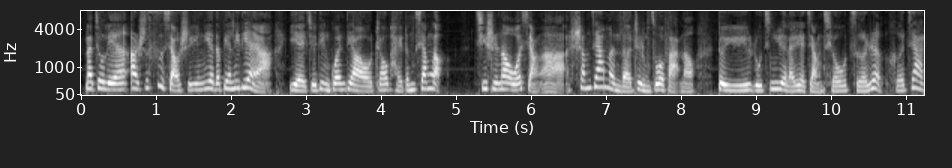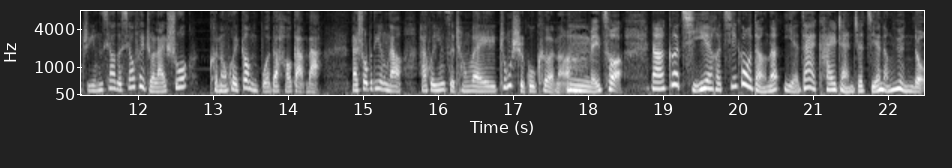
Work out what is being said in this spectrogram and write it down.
那就连二十四小时营业的便利店啊，也决定关掉招牌灯箱了。其实呢，我想啊，商家们的这种做法呢，对于如今越来越讲求责任和价值营销的消费者来说，可能会更博得好感吧。那说不定呢，还会因此成为忠实顾客呢。嗯，没错。那各企业和机构等呢，也在开展着节能运动。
